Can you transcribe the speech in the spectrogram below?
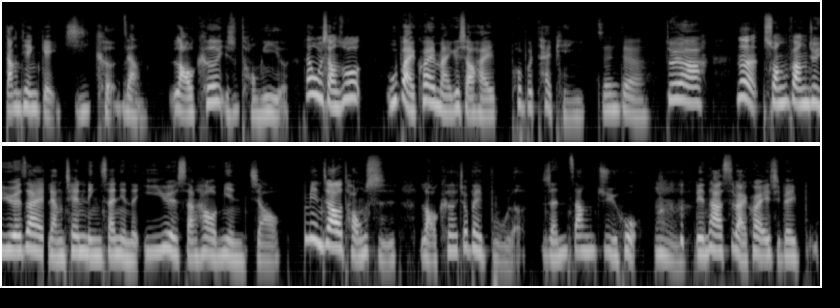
当天给即可。这样，嗯、老柯也是同意了。但我想说，五百块买一个小孩会不会太便宜？真的？对啊，那双方就约在两千零三年的一月三号面交。面交的同时，老柯就被捕了，人赃俱获。嗯，连他四百块一起被捕。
